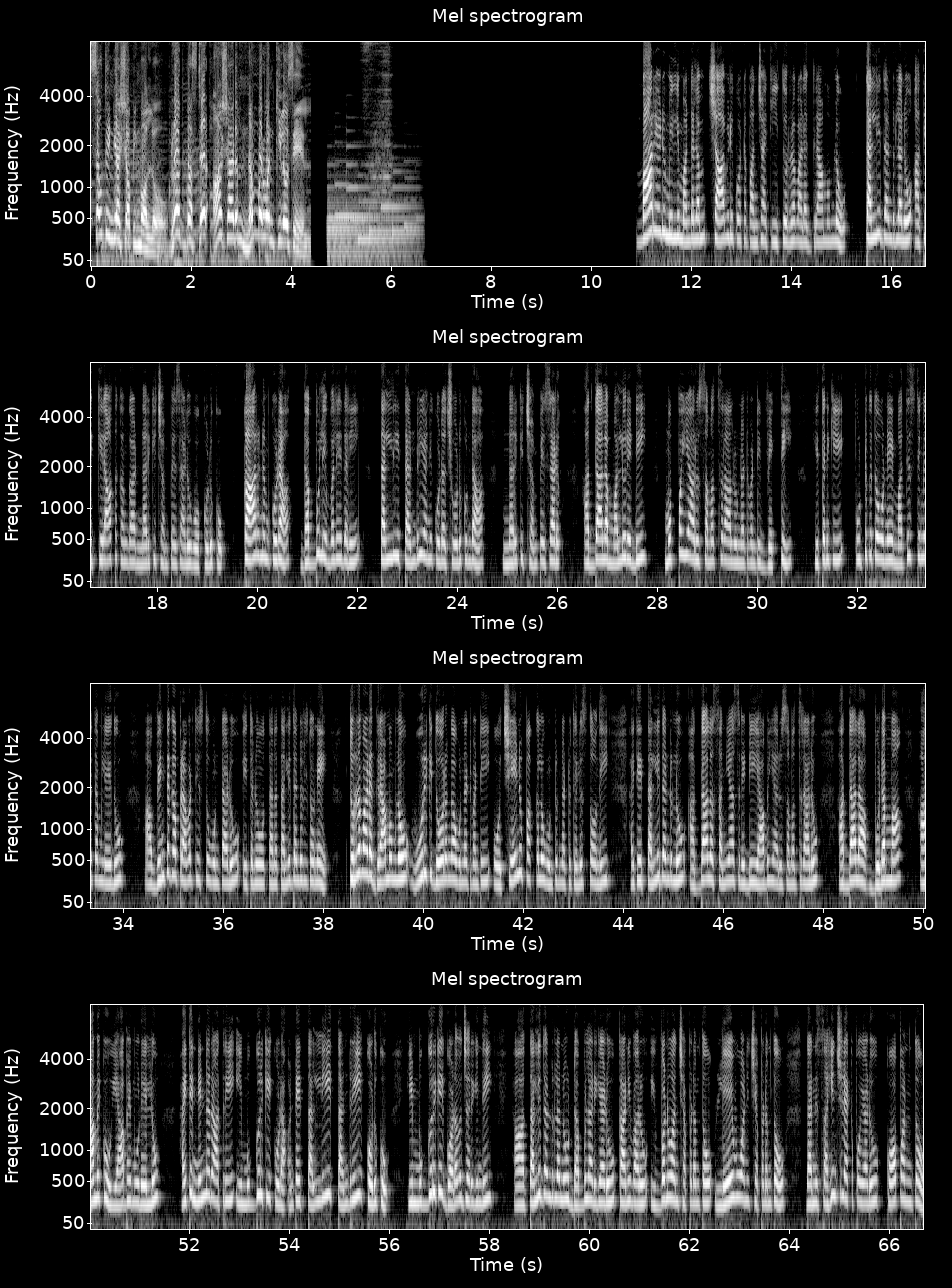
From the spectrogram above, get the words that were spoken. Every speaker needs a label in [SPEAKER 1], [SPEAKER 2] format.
[SPEAKER 1] South India shopping మాల్లో blockbuster Ashadham number one kilo sale
[SPEAKER 2] Maredumilli మండలం చావిడికోట పంచాయతీ తుర్రవాడ గ్రామంలో తల్లిదండ్రులను అతి కిరాతకంగా నరికి చంపేశాడు ఓ కొడుకు. కారణం కూడా డబ్బులు ఇవ్వలేదని తల్లి తండ్రి అని కూడా చూడకుండా నరికి చంపేశాడు. అద్దాల మల్లురెడ్డి ముప్పై ఆరు సంవత్సరాలున్నటువంటి వ్యక్తి ఇతనికి పుట్టుకతోనే మతిస్థిమితం లేదు. ఆ వింతగా ప్రవర్తిస్తూ ఉంటాడు. ఇతను తన తల్లిదండ్రులతోనే తుర్రవాడ గ్రామంలో ఊరికి దూరంగా ఉన్నటువంటి ఓ చేను పక్కలో ఉంటున్నట్టు తెలుస్తోంది. అయితే తల్లిదండ్రులు అద్దాల సన్యాసిరెడ్డి యాభై ఆరు సంవత్సరాలు అద్దాల బుడమ్మ ఆమెకు యాభై మూడేళ్ళు అయితే నిన్న రాత్రి ఈ ముగ్గురికి కూడా అంటే తల్లి తండ్రి కొడుకు ఈ ముగ్గురికి గొడవ జరిగింది. ఆ తల్లిదండ్రులను డబ్బులు అడిగాడు కానీ వారు ఇవ్వను అని చెప్పడంతో లేవు అని చెప్పడంతో దాన్ని సహించలేకపోయాడు. కోపంతో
